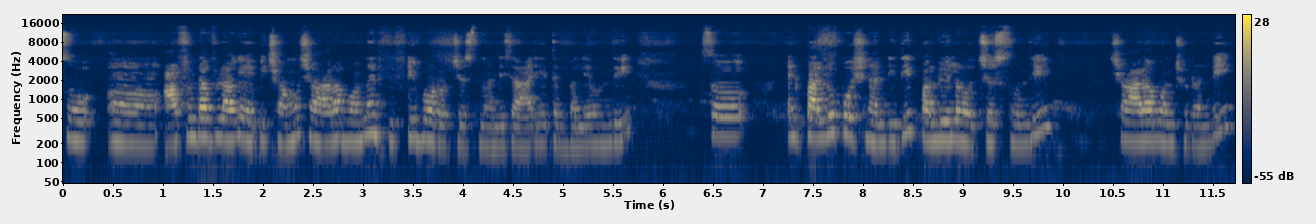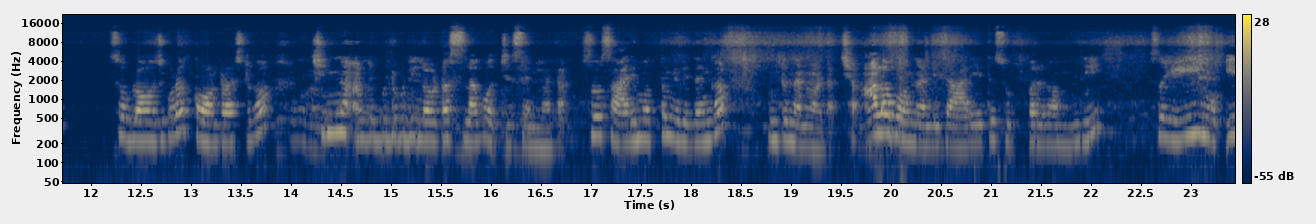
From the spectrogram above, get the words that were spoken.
సో హాఫ్ అండ్ హాఫ్ లాగా వేయించాము. చాలా బాగుంది. అండ్ ఫిఫ్టీ బోర్డర్ వచ్చేస్తుందండి. శారీ అయితే భలే ఉంది. సో అండ్ పళ్ళు పోషన్ అండి ఇది. పళ్ళు ఇలా వచ్చేస్తుంది. చాలా బాగుంది చూడండి. సో బ్లౌజ్ కూడా కాంట్రాస్ట్గా చిన్న అంటే బుడ్డి బుడ్డి లోటస్ లాగా వచ్చేసాయి అనమాట సో శారీ మొత్తం ఈ విధంగా ఉంటుందన్నమాట చాలా బాగుందండి. శారీ అయితే సూపర్గా ఉంది. సో ఈ ఈ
